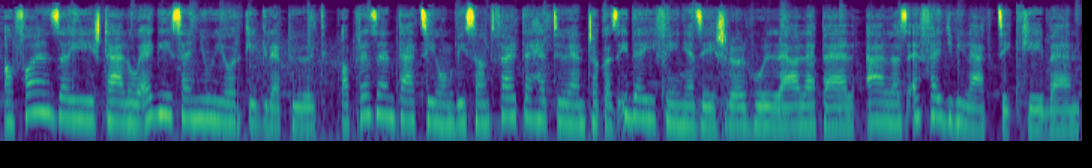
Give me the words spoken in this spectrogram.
A faenzai istáló egészen New Yorkig repült, a prezentáción viszont feltehetően csak az idei fényezésről hull le a lepel, áll az F1 világ cikkében.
